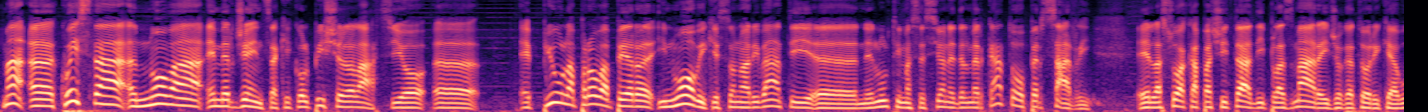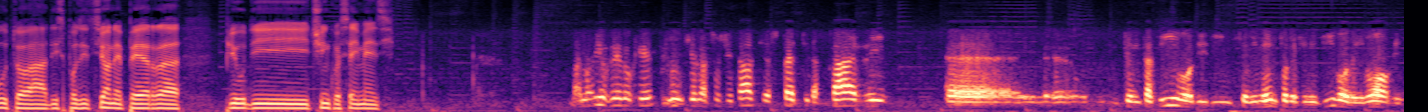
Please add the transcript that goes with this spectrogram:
Ma eh, questa eh, nuova emergenza che colpisce la Lazio eh, è più la prova per i nuovi che sono arrivati eh, nell'ultima sessione del mercato o per Sarri e la sua capacità di plasmare i giocatori che ha avuto a disposizione per più di 5-6 mesi? No, io credo che, che la società si aspetti da Sarri eh, il, il tentativo di, di inserimento definitivo dei nuovi.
